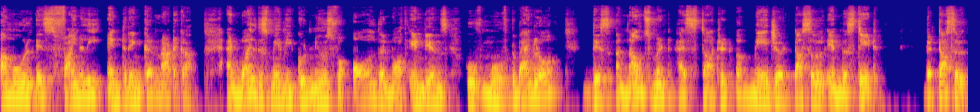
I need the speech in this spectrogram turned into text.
Amul is finally entering Karnataka. And while this may be good news for all the North Indians who've moved to Bangalore, this announcement has started a major tussle in the state. The tussle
